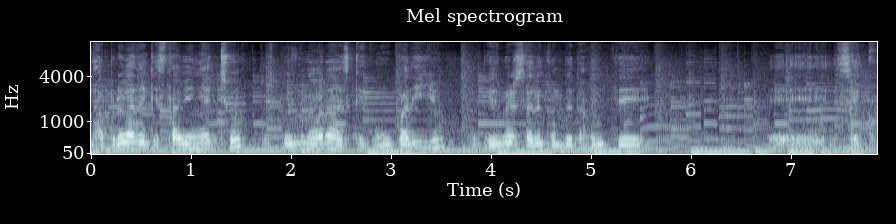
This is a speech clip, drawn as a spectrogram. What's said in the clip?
La prueba de que está bien hecho después de una hora es que con un palillo, como podéis ver, sale completamente eh, seco,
